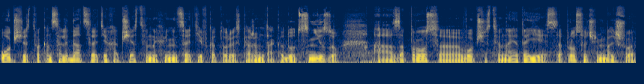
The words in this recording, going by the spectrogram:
общества, консолидация тех общественных инициатив, которые, скажем так, идут снизу, а запрос э, в обществе на это есть. Запрос очень большой.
